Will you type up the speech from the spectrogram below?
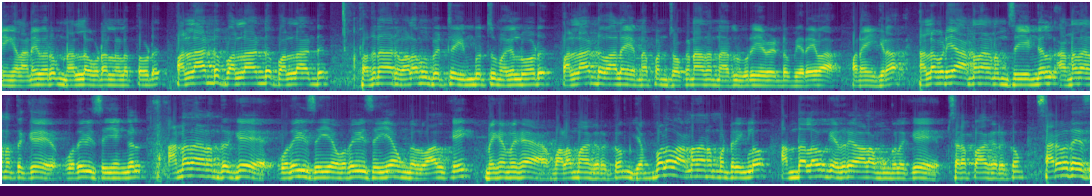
நீங்கள் அனைவரும் நல்ல உடல் நலத்தோடு பல்லாண்டு பல்லாண்டு பல்லாண்டு பதினாறு வளமும் பெற்று இன்புற்று மகிழ்வோடு பல்லாண்டு வாழ என்னப்பன் சொக்கநாதன் அருள் புரிய வேண்டும். இறைவா வணங்கிக்கிறோம். நல்லபடியாக அன்னதானம் செய்யுங்கள். அன்னதானத்துக்கு உதவி செய்யுங்கள். அன்னதானத்திற்கு உதவி செய்ய உதவி செய்ய உங்கள் வாழ்க்கை மிக மிக வளமாக இருக்கும். எவ்வளவு அன்னதானம் பண்றீங்களோ அந்த அளவுக்கு எதிர்காலம் உங்களுக்கு சிறப்பாக இருக்கும். சர்வதேச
